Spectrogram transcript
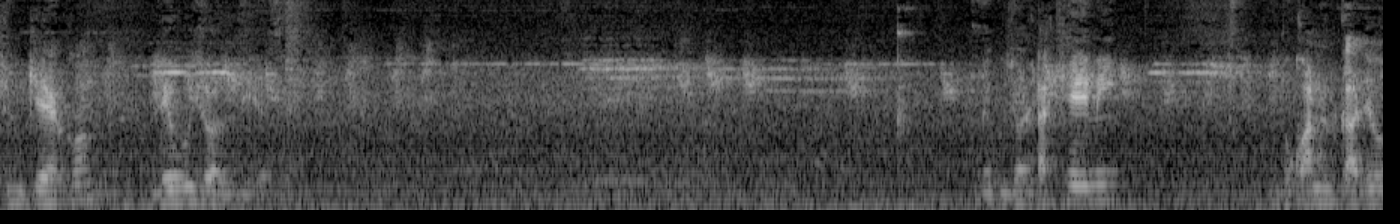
চুমকি এখন লেবু জল দিয়েছে। লেবু জলটা খেয়ে নিই। দোকানের কাজেও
